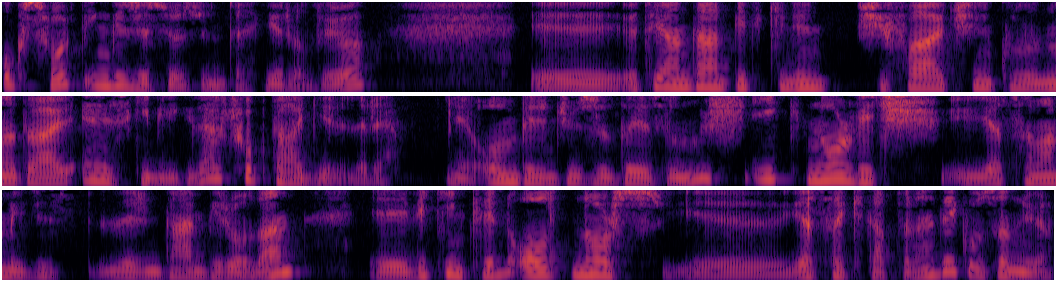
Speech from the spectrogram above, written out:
Oxford İngilizce sözünde yer alıyor. E, öte yandan bitkinin şifa için kullanımına dair en eski bilgiler çok daha gerilere. 11. E, yüzyılda yazılmış ilk Norveç yasama meclislerinden biri olan e, Vikinglerin Old Norse e, yasa kitaplarına dek uzanıyor.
